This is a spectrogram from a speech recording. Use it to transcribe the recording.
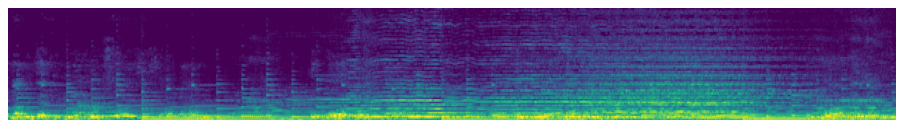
pernah menjadi gubernur Sulawesi Selatan, ketua Polda, ketua Polri, ketua Polri,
